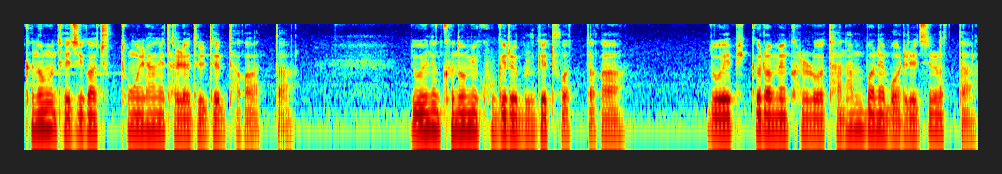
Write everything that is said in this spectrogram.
그놈은 돼지가 죽통을 향해 달려들듯 다가왔다. 노예는 그놈이 고기를 물게 두었다가 노예 비끄러맨 칼로 단 한 번의 머리를 찔렀다.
